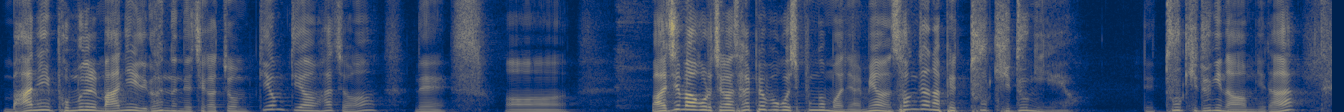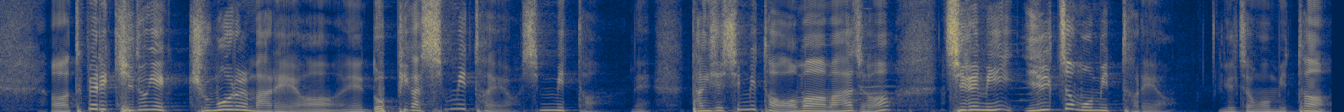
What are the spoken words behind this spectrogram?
많이 본문을 많이 읽었는데 제가 좀 띄엄띄엄 하죠. 네, 어, 마지막으로 제가 살펴보고 싶은 건 뭐냐면 성전 앞에 두 기둥이에요. 네, 두 기둥이 나옵니다. 어, 특별히 기둥의 규모를 말해요. 예, 높이가 10m예요. 10m. 네, 당시 10m 어마어마하죠. 지름이 1.5m래요. 1.5m.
